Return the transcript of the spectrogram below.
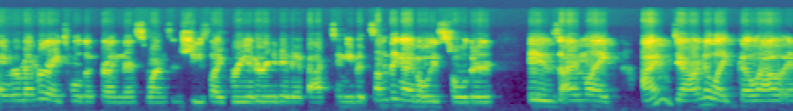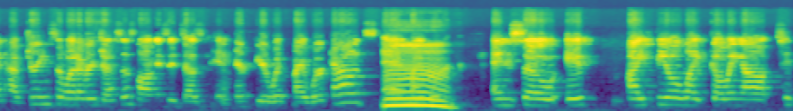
I remember I told a friend this once and she's like reiterated it back to me, but something I've always told her is I'm like, I'm down to like go out and have drinks and whatever just as long as it doesn't interfere with my workouts and my Mm. work. And so if I feel like going out to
